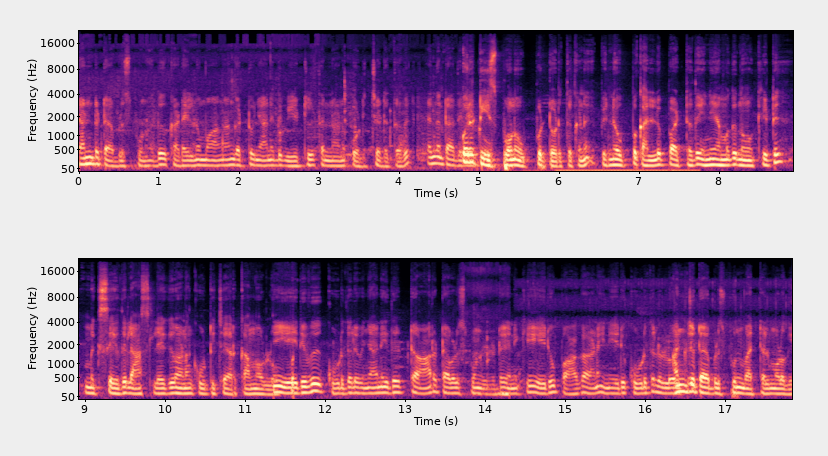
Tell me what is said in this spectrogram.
രണ്ട് ടേബിൾ സ്പൂണും ഇത് കടയിൽ നിന്ന് വാങ്ങാൻ കിട്ടും. ഞാനിത് വീട്ടിൽ തന്നെയാണ് പൊടിച്ചെടുത്തത്. എന്നിട്ട് അതിൽ ഒരു ടീസ്പൂൺ ഉപ്പ് ഇട്ട് കൊടുത്തേക്കണ്. പിന്നെ ഉപ്പ് കല്ലുപ്പ് ഇട്ടത് ഇനി നമുക്ക് നോക്കിയിട്ട് മിക്സ് ചെയ്ത് ലാസ്റ്റിലേക്ക് വേണം കൂട്ടി ചേർക്കാമെന്നുള്ളൂ ഈ എരിവ് കൂടുതൽ ഞാൻ ഇത് ഇട്ട് ആറ് ടേബിൾ സ്പൂൺ ഇട്ടിട്ട് എനിക്ക് എരിവ് പാകമാണ് ഇനി എരിവ് കൂടുതലുള്ള അഞ്ച് ടേബിൾ സ്പൂൺ വറ്റൽ മുളക്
